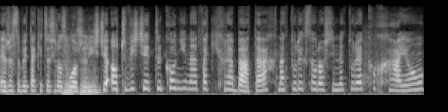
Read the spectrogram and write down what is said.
e, że sobie takie coś rozłożyliście. Mhm. Oczywiście tylko nie na takich rabatach, na których są rośliny, które kochają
